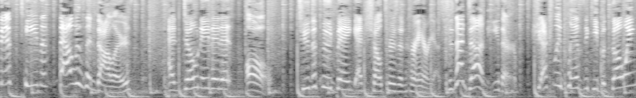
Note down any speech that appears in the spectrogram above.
$15,000 and donated it all to the food bank and shelters in her area. She's not done either. She actually plans to keep it going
